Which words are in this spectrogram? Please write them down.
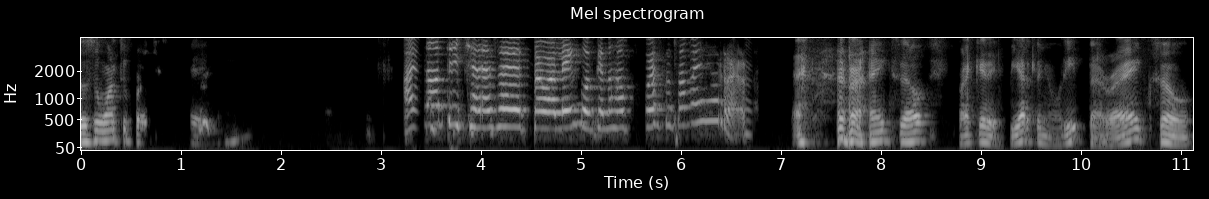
Doesn't want to participate. Ay, no, teacher, ese trabalengua que nos ha puesto está medio raro. right? So, para que despierten ahorita, right? So,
